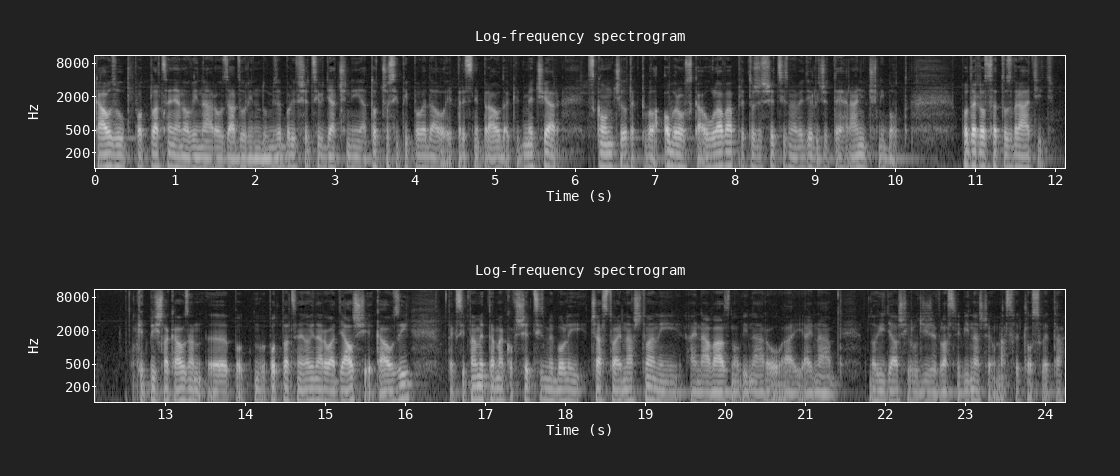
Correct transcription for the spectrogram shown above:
kauzu podplacenia novinárov za Zurindu. My sme boli všetci vďační a to, čo si ty povedal, je presne pravda. Keď Mečiar skončil, tak to bola obrovská úlava, pretože všetci sme vedeli, že to je hraničný bod. Podarilo sa to zvrátiť keď prišla kauza e, podplacené novinárov a ďalšie kauzy, tak si pamätám, ako všetci sme boli často aj naštvaní, aj na vás, novinárov, aj, aj na mnohých ďalších ľudí, že vlastne vynašajú na svetlo sveta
